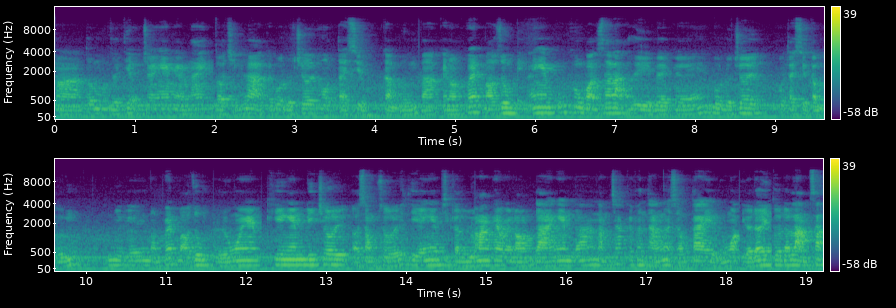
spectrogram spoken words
mà tôi muốn giới thiệu cho anh em ngày hôm nay đó chính là cái bộ đồ chơi hột tài xỉu cảm ứng và cái nón quét báo dung. Thì anh em cũng không còn xa lạ gì về cái bộ đồ chơi hột tài xỉu cảm ứng như cái nón vét báo dung đúng không anh em. Khi anh em đi chơi ở sòng sới thì anh em chỉ cần mang theo cái nón là anh em đã nắm chắc cái phần thắng ở trong tay đúng không ạ? Thì ở đây tôi đã làm sẵn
